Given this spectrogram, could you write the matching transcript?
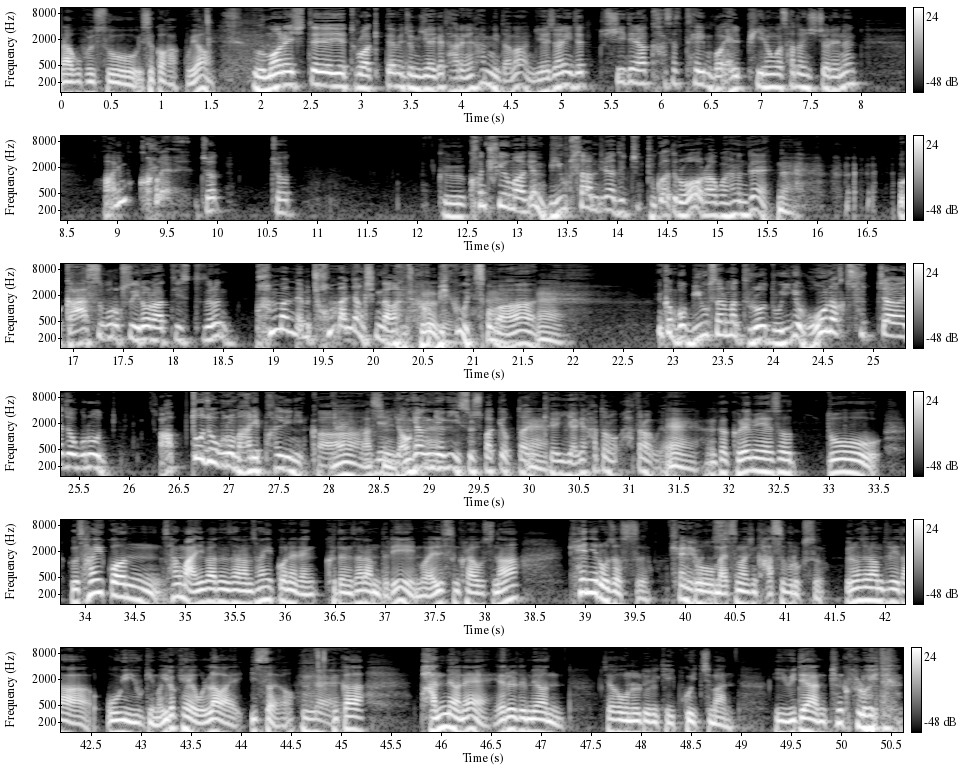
라고 볼 수 있을 것 같고요. 음원의 시대에 들어왔기 때문에 좀 이야기가 다르긴 합니다만 예전에 이제 CD나 카세트 테이프 뭐 LP 이런 거 사던 시절에는 아니 뭐 클레 저저 그 컨트리 음악이 미국 사람들이나 듣지 누가 들어라고 하는데 네. 뭐 가스 브룩스 이런 아티스트들은 판만 내면 천만 장씩 나간다고 그러게요. 미국에서만 네, 네. 그러니까 뭐 미국 사람만 들어도 이게 워낙 숫자적으로 압도적으로 많이 팔리니까 네. 영향력이 네. 있을 수밖에 없다 이렇게 이야기를 하더, 하더라고요. 네, 그러니까 그래미에서 또그 상위권 상 많이 받은 사람 상위권에 랭크된 사람들이 뭐 앨리슨 크라우스나 케니 로저스 케니 또 로저스. 말씀하신 가스 브룩스 이런 사람들이 다 5위, 6위 뭐 이렇게 올라와 있어요. 네. 그러니까 반면에 예를 들면 제가 오늘도 이렇게 입고 있지만 이 위대한 핑크 플로이드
